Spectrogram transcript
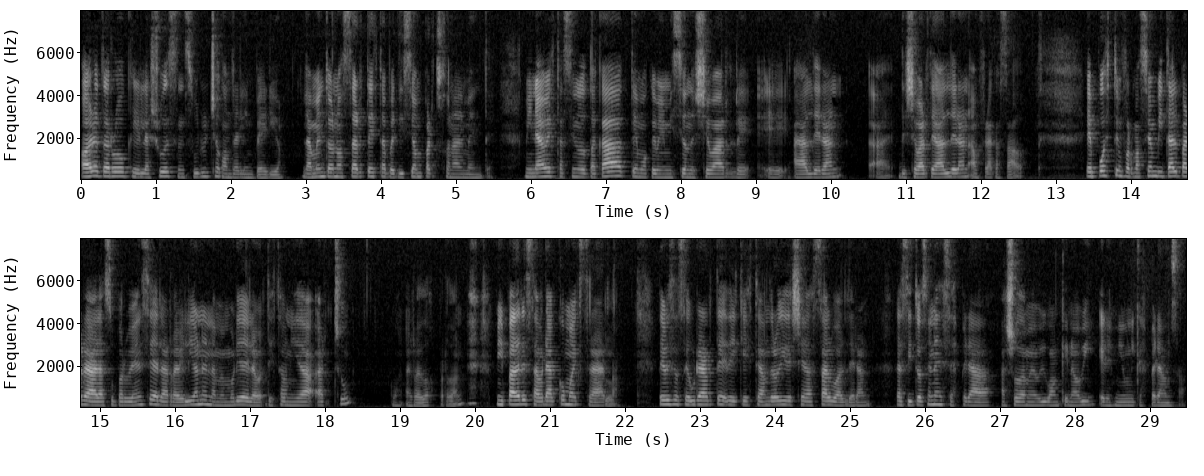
Ahora te ruego que le ayudes en su lucha contra el imperio. Lamento no hacerte esta petición personalmente. Mi nave está siendo atacada, temo que mi misión de llevarle eh, a Alderan, de llevarte a Alderan han fracasado. He puesto información vital para la supervivencia de la rebelión en la memoria de, de esta unidad R2, R2, perdón. Mi padre sabrá cómo extraerla. Debes asegurarte de que este androide llegue a salvo a. La situación es desesperada. Ayúdame, Obi-Wan Kenobi, eres mi única esperanza.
